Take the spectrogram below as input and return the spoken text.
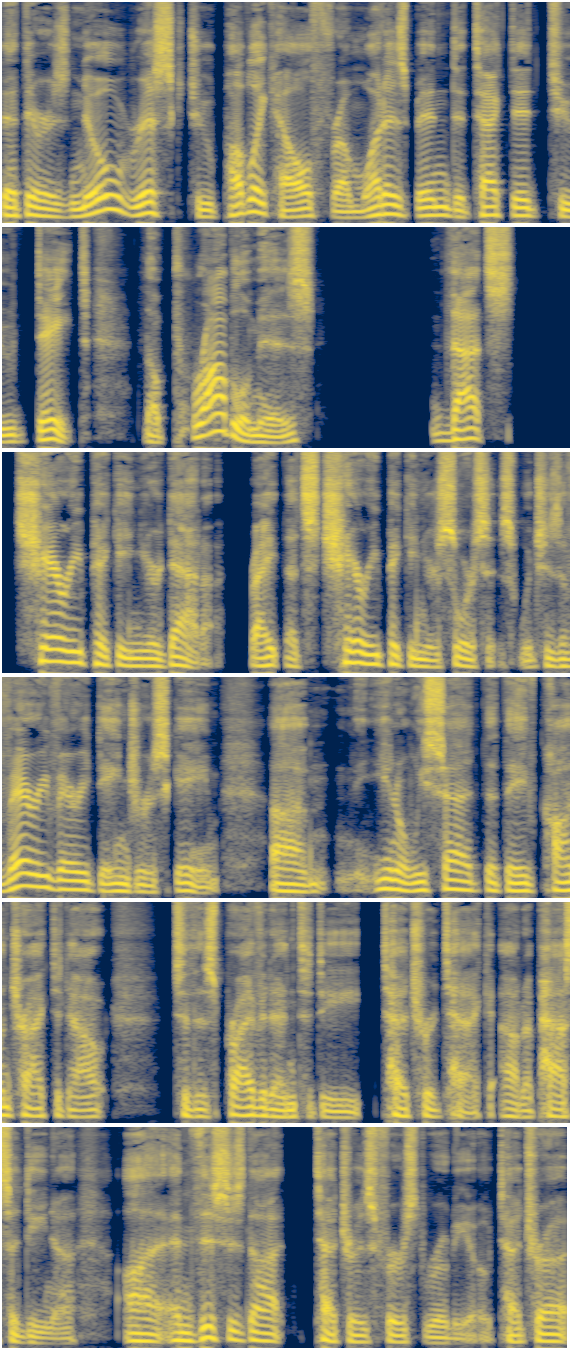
that there is no risk to public health from what has been detected to date. The problem is that's cherry picking your data, right? That's cherry picking your sources, which is a very, very dangerous game. Um, you know, we said that they've contracted out to this private entity, Tetra Tech, out of Pasadena. Uh, and this is not Tetra's first rodeo. Tetra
